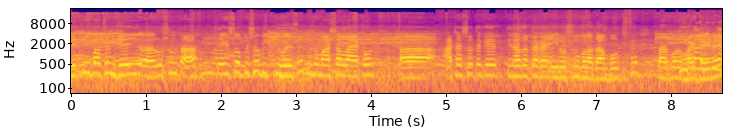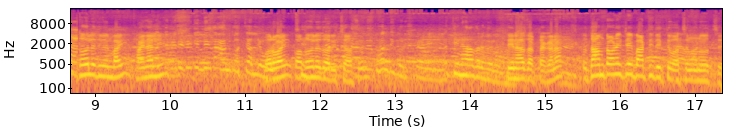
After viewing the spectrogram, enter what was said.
দেখতেই পাচ্ছেন যে রসুনটা তেইশ চব্বিশশো বিক্রি হয়েছে কিন্তু মার্শাল্লাহ এখন আঠাশশো থেকে তিন হাজার টাকা এই রসুনগুলা দাম বলতেছে। তারপরে ভাই দেয় নাই। কত হলে দিবেন ভাই ফাইনালি? বড় ভাই কত হলে দেওয়ার ইচ্ছা আছে? তিন হাজার হলো তিন হাজার টাকা না? তো দামটা অনেকটাই বাড়তি দেখতে পাচ্ছেন মনে হচ্ছে।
